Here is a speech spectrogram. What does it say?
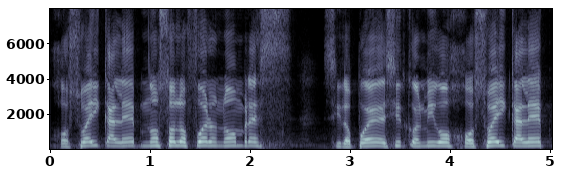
Josué y Caleb no solo fueron hombres, si lo puede decir conmigo, Josué y Caleb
